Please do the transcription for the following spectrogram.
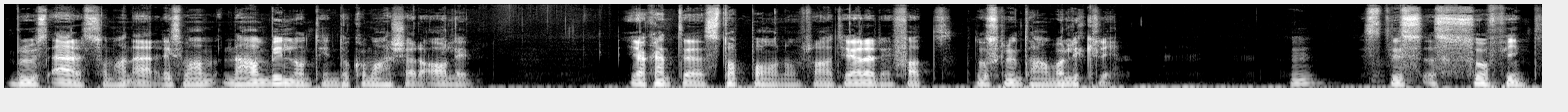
Bruce är som han är. Liksom han, när han vill någonting då kommer han köra all in. Jag kan inte stoppa honom från att göra det för att då skulle inte han vara lycklig. Mm. Det är så fint.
